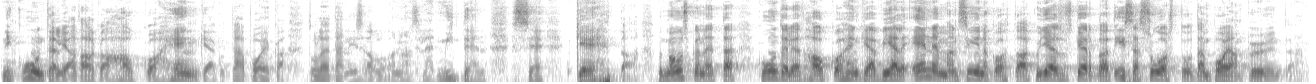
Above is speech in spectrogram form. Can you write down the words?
niin kuuntelijat alkaa haukkoa henkeä, kun tämä poika tulee tämän isän luona. On silleen, että miten se kehtaa. Mutta mä uskon, että kuuntelijat haukkoo henkeä vielä enemmän siinä kohtaa, kun Jeesus kertoo, että isä suostuu tämän pojan pyyntöön.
